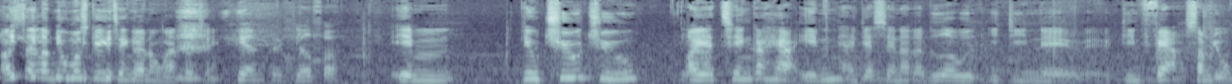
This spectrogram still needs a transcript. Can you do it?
Og selvom du måske tænker nogle andre ting. Ja, det er jeg glad for. Øhm, det er jo 2020, ja. og jeg tænker herinde, at jeg sender dig videre ud i din, øh, din færd, som jo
